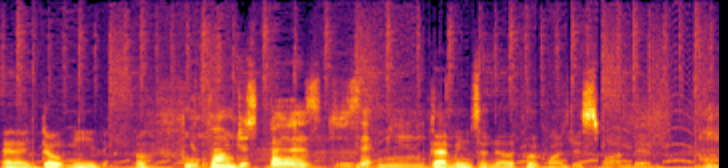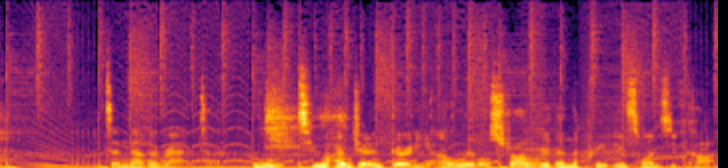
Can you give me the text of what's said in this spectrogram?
and I don't need a Your phone just buzzed. Does that mean anything? That means another Pokemon just spawned in. It's another Rattata. Ooh, 230, a little stronger than the previous ones you've caught.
